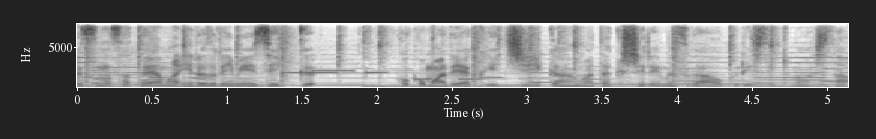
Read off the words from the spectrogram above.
ムズの里山彩りミュージック。ここまで約1時間私レムズがお送りしてきました。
